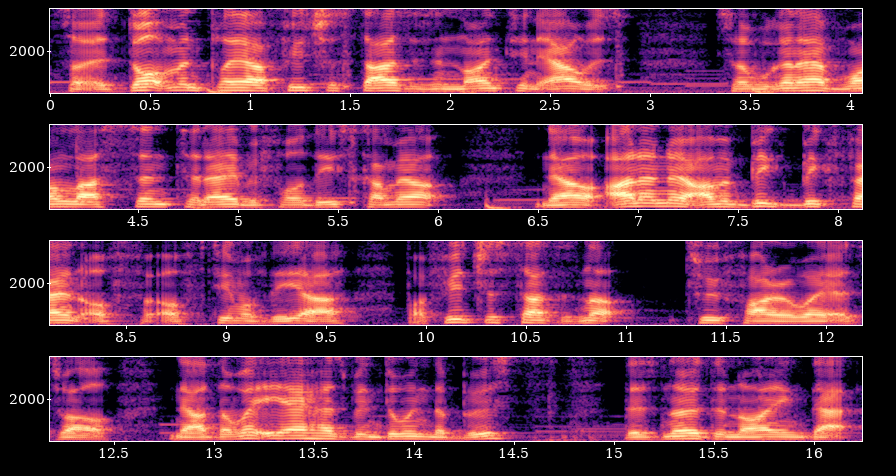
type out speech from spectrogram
so a dortmund player future stars is in 19 hours so we're gonna have one last send today before these come out now i don't know i'm a big big fan of of team of the year but future stars is not too far away as well. Now, the way EA has been doing the boosts, there's no denying that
